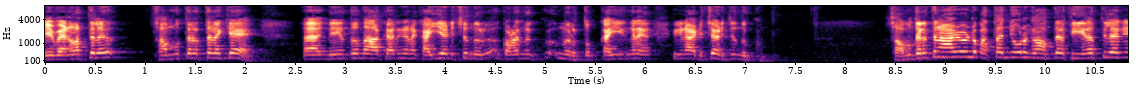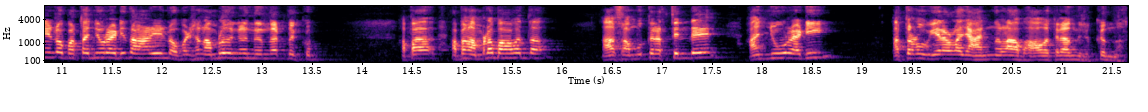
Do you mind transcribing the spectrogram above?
ഈ വെള്ളത്തിൽ സമുദ്രത്തിലൊക്കെ നീന്തുന്ന ആൾക്കാർ ഇങ്ങനെ കൈയടിച്ച് കുറെ നിർത്തും. കൈ ഇങ്ങനെ ഇങ്ങനെ അടിച്ചടിച്ച് നിൽക്കും സമുദ്രത്തിന് ആഴമുണ്ട് പത്തഞ്ഞൂറ് സമുദ്ര തീരത്തിൽ തന്നെയുണ്ടോ പത്തഞ്ഞൂറ് അടി താഴെയുണ്ടോ? പക്ഷെ നമ്മൾ നിങ്ങൾ നിന്നിട്ട് നിൽക്കും. അപ്പം അപ്പം നമ്മുടെ ഭാവം എന്താ? ആ സമുദ്രത്തിന്റെ അഞ്ഞൂറടി അത്ര ഉയരമുള്ള ഞാൻ എന്നുള്ള ആ ഭാവത്തിലാണ് നിൽക്കുന്നത്.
